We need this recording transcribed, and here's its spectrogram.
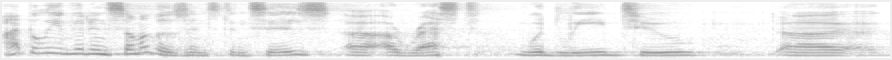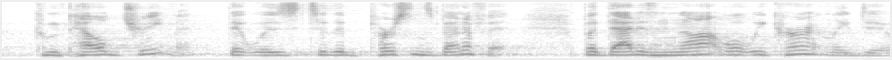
I believe that in some of those instances, uh, arrest would lead to uh, compelled treatment that was to the person's benefit. But that is not what we currently do.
